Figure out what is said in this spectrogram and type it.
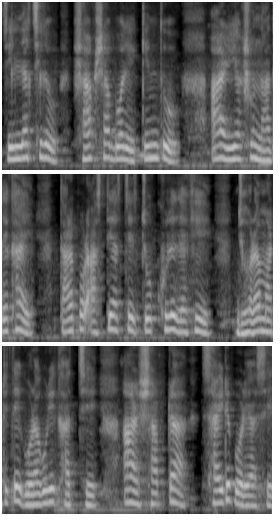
চিল্লাচ্ছিল, সাপ সাপ বলে, কিন্তু আর রিয়াকশন না দেখায়, তারপর আস্তে আস্তে চোখ খুলে দেখে ঝরা মাটিতে গোড়াগড়ি খাচ্ছে আর সাপটা সাইডে পড়ে আসে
